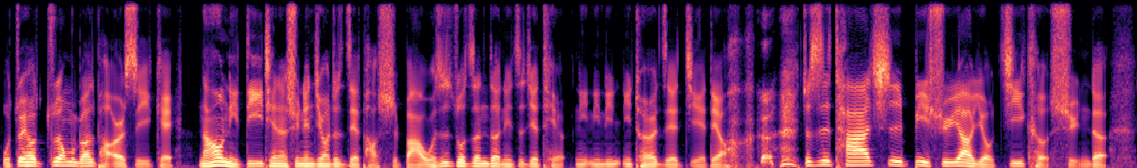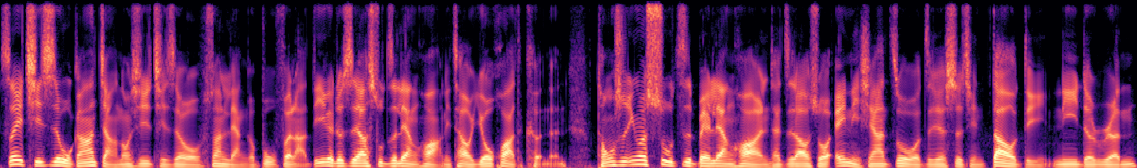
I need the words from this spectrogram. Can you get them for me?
我最后最终目标是跑二十一 k。然后你第一天的训练计划就直接跑十八，我是说真的，你直接铁，你你你你腿会直接截掉，就是它是必须要有迹可循的。所以其实我刚刚讲的东西，其实有算两个部分啦。第一个就是要数字量化，你才有优化的可能。同时，因为数字被量化了，你才知道说，哎，你现在做这些事情，到底你的人，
